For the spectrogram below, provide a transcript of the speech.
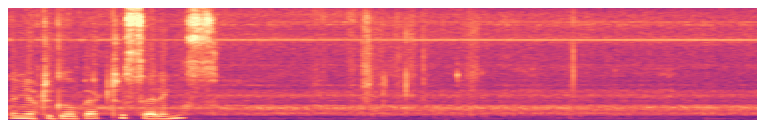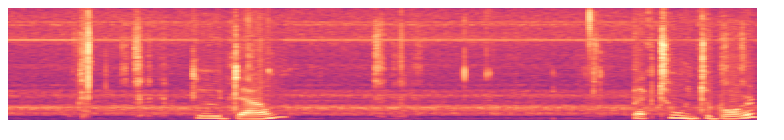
Then you have to go back to settings go down. Back to winterboard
